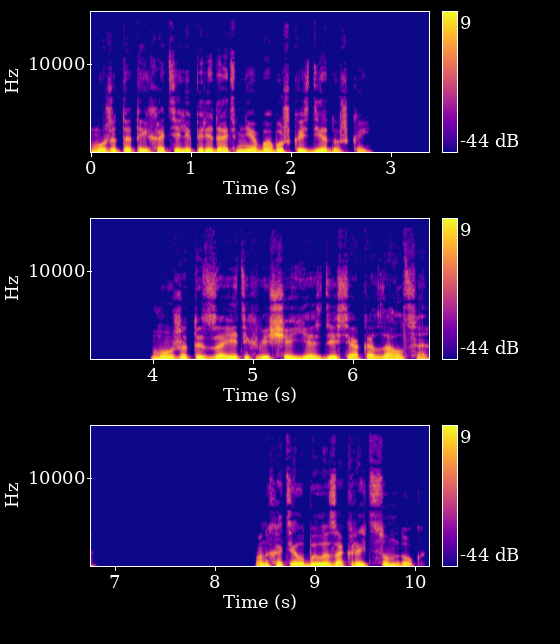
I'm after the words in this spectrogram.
«Может, это и хотели передать мне бабушка с дедушкой? Может, из-за этих вещей я здесь и оказался?» Он хотел было закрыть сундук,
